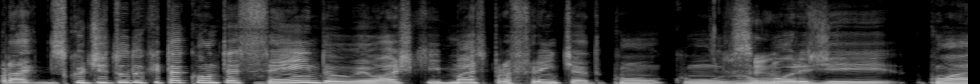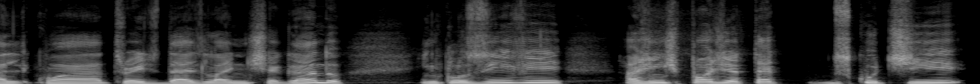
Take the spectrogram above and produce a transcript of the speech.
para discutir tudo o que está acontecendo. Eu acho que mais para frente, com, com os Sim. rumores de. Com a, com a trade deadline chegando, inclusive a gente pode até discutir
